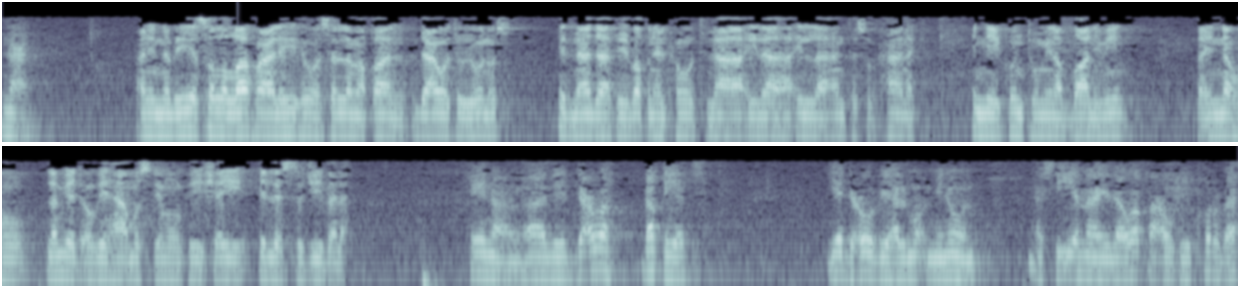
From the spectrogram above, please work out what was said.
نعم. عن النبي صلى الله عليه وسلم قال دعوة يونس إذ نادى في بطن الحوت لا إله إلا أنت سبحانك إني كنت من الظالمين. فإنه لم يدع بها مسلم في شيء إلا استجيب له. إي نعم هذه الدعوة بقيت يدعو بها المؤمنون سيما إذا وقعوا في كربة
